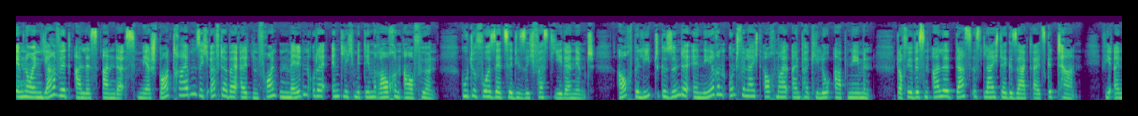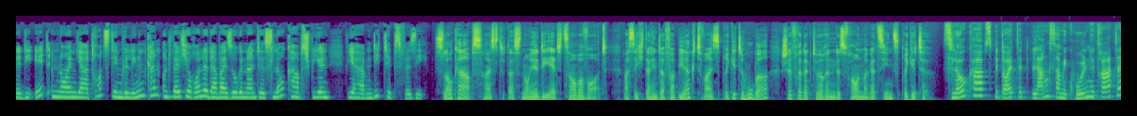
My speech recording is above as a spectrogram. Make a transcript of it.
Im neuen Jahr wird alles anders. Mehr Sport treiben, sich öfter bei alten Freunden melden oder endlich mit dem Rauchen aufhören. Gute Vorsätze, die sich fast jeder nimmt. Auch beliebt gesünder ernähren und vielleicht auch mal ein paar Kilo abnehmen. Doch wir wissen alle, das ist leichter gesagt als getan. Wie eine Diät im neuen Jahr trotzdem gelingen kann und welche Rolle dabei sogenannte Slow Carbs spielen, wir haben die Tipps für Sie. Slow Carbs heißt das neue Diät-Zauberwort. Was sich dahinter verbirgt, weiß Brigitte Huber, Chefredakteurin des Frauenmagazins Brigitte. Slow Carbs bedeutet langsame Kohlenhydrate,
